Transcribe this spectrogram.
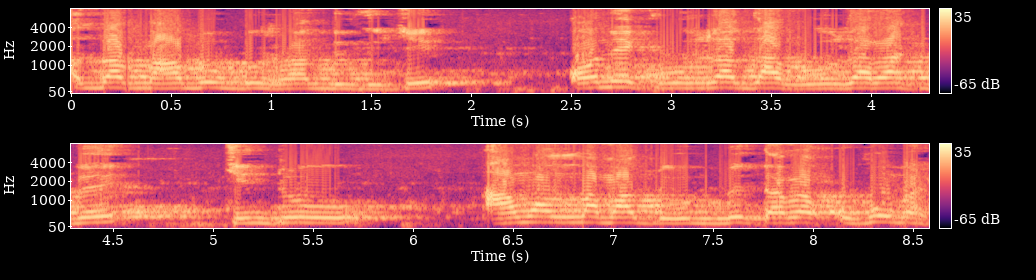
থাকে মাহবুব দিতেছে অনেক রোজাদার রোজা রাখবে, কিন্তু আমল নামাতে উঠবে তারা উপবাস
